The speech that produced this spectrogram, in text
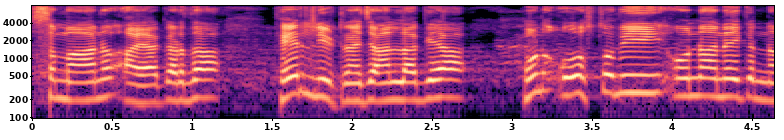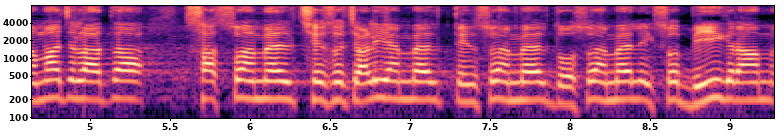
ਸਮਾਨ ਆਇਆ ਕਰਦਾ, ਫਿਰ ਲੀਟਰਾਂ 'ਚ ਆਉਣ ਲੱਗ ਗਿਆ। ਹੁਣ ਉਸ ਤੋਂ ਵੀ ਉਹਨਾਂ ਨੇ ਇੱਕ ਨਵਾਂ ਚਲਾਤਾ 700 ml 640 ml 300 ml 200 ml 120 gram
